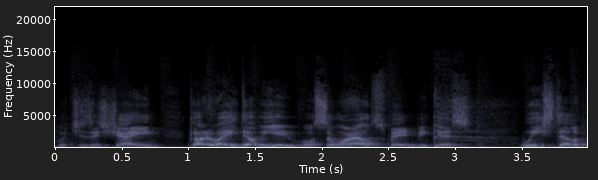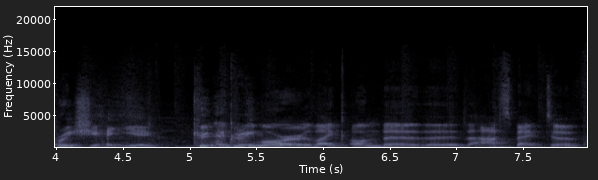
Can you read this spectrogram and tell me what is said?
which is a shame. Go to AEW or somewhere else, Finn, because we still appreciate you. Couldn't agree more. Like on the, the the aspect of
